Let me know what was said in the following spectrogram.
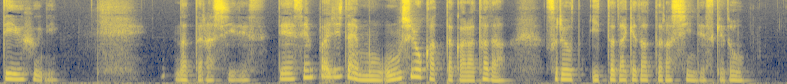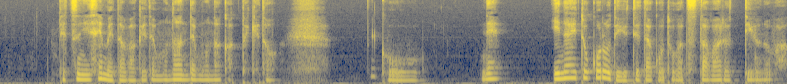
ていうふうになったらしいです。で先輩自体も面白かったからただそれを言っただけだったらしいんですけど別に責めたわけでも何でもなかったけどこうねいないところで言ってたことが伝わるっていうのは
